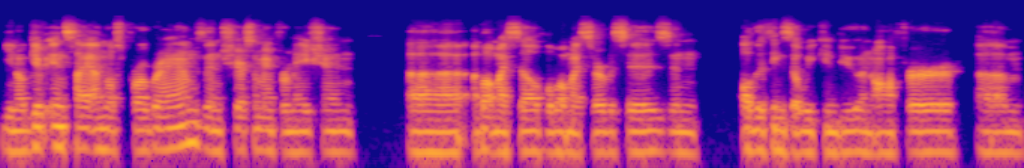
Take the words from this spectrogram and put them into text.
you know give insight on those programs and share some information uh, about myself about my services and all the things that we can do and offer. Um,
